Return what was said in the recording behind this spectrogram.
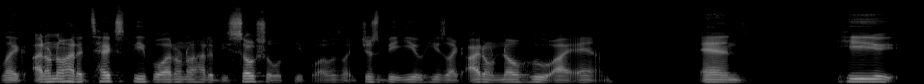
like I don't know how to text people, I don't know how to be social with people. I was like, just be you. He's like, I don't know who I am. And he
